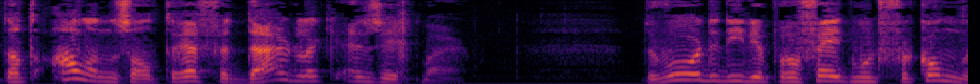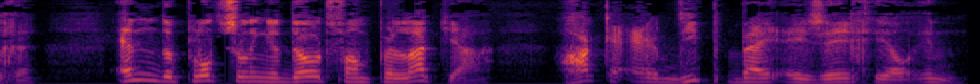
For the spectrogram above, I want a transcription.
dat allen zal treffen duidelijk en zichtbaar. De woorden die de profeet moet verkondigen en de plotselinge dood van Pelatja hakken er diep bij Ezekiel in.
